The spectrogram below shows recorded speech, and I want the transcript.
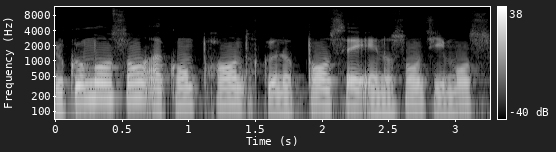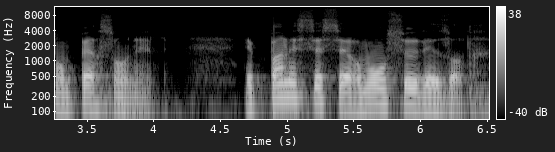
Nous commençons à comprendre que nos pensées et nos sentiments sont personnels, et pas nécessairement ceux des autres.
